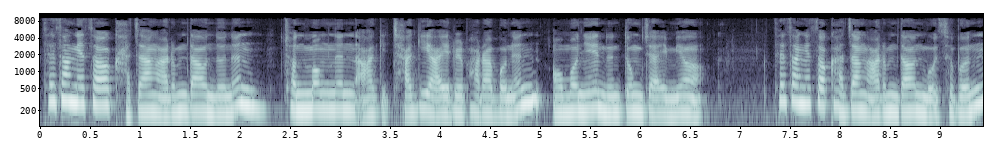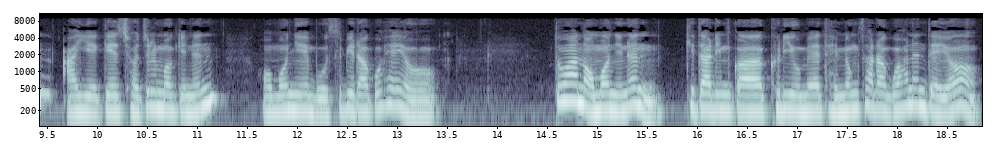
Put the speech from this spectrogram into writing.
세상에서 가장 아름다운 눈은 젖 먹는 아기, 자기 아이를 바라보는 어머니의 눈동자이며 세상에서 가장 아름다운 모습은 아이에게 젖을 먹이는 어머니의 모습이라고 해요. 또한 어머니는 기다림과 그리움의 대명사라고 하는데요.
